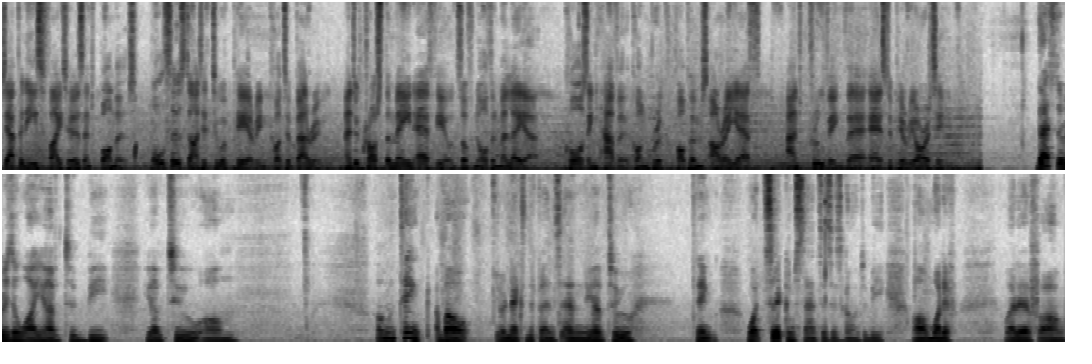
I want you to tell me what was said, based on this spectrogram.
Japanese fighters and bombers also started to appear in Kota Baru and across the main airfields of northern Malaya, causing havoc on Brooke Popham's RAF and proving their air superiority. That's the reason why you have to be, you have to um, um think about your next defense, and you have to think what circumstances is going to be. Um, what if, what if um,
